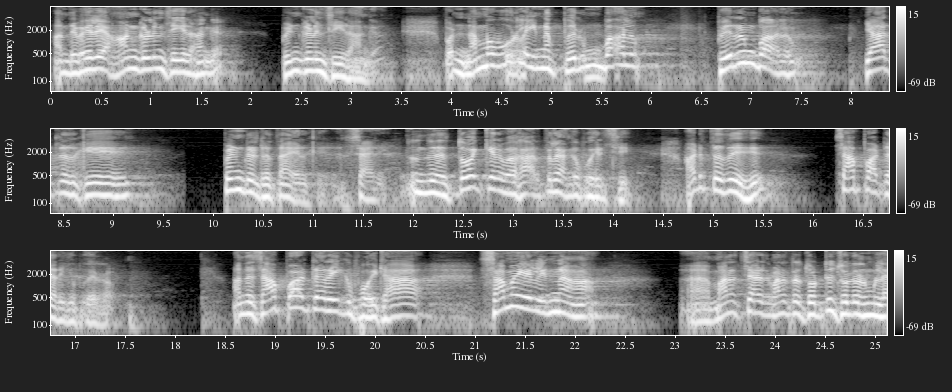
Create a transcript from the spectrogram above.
அந்த வேலையை ஆண்களும் செய்கிறாங்க பெண்களும் செய்கிறாங்க இப்போ நம்ம ஊரில் இன்னும் பெரும்பாலும் பெரும்பாலும் யார்கிட்ட இருக்குது பெண்கள்கிட்ட தான் இருக்குது சரி இந்த துவைக்கிற விவகாரத்தில் அங்கே போயிடுச்சு அடுத்தது சாப்பாட்டு அறைக்கு போயிடுறோம். அந்த சாப்பாட்டு அறைக்கு போயிட்டா சமையல் இன்னும் மனச்சா மனத்தை தொட்டு சொல்லணும்ல.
